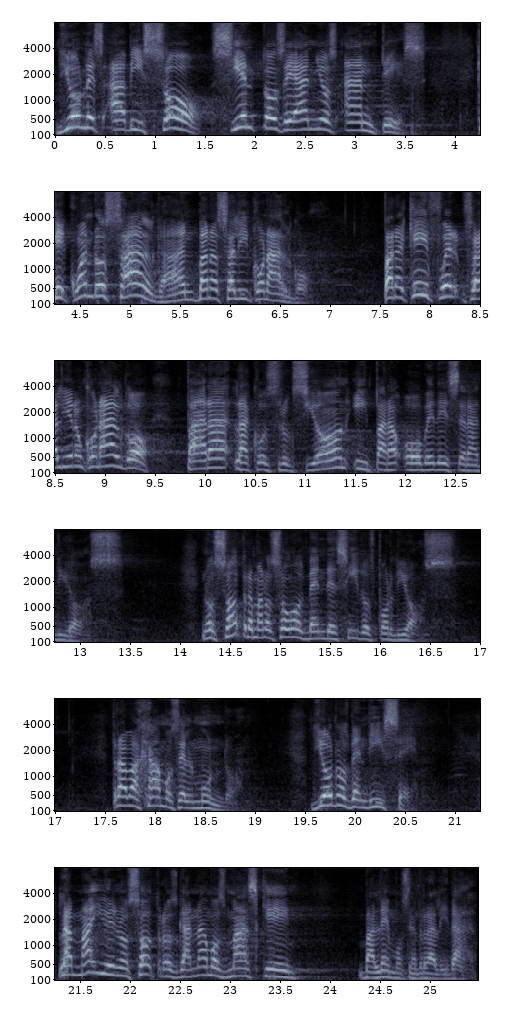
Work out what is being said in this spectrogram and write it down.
Dios les avisó cientos de años antes que cuando salgan van a salir con algo. ¿Para qué salieron con algo? para la construcción y para obedecer a Dios. Nosotros, hermanos, somos bendecidos por Dios. Trabajamos el mundo. Dios nos bendice. La mayoría de nosotros ganamos más que valemos en realidad.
